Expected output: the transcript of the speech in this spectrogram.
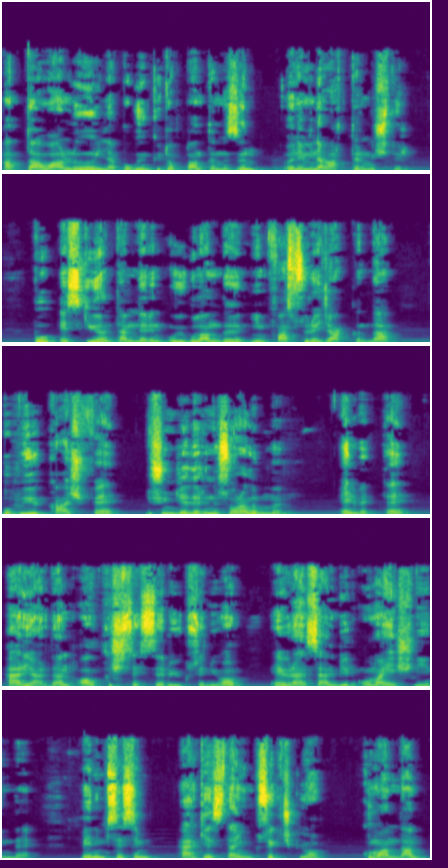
Hatta varlığıyla bugünkü toplantımızın önemini arttırmıştır. Bu eski yöntemlerin uygulandığı infaz süreci hakkında bu büyük kaşife düşüncelerini soralım mı? Elbette her yerden alkış sesleri yükseliyor, evrensel bir onay eşliğinde. Benim sesim herkesten yüksek çıkıyor. Kumandan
